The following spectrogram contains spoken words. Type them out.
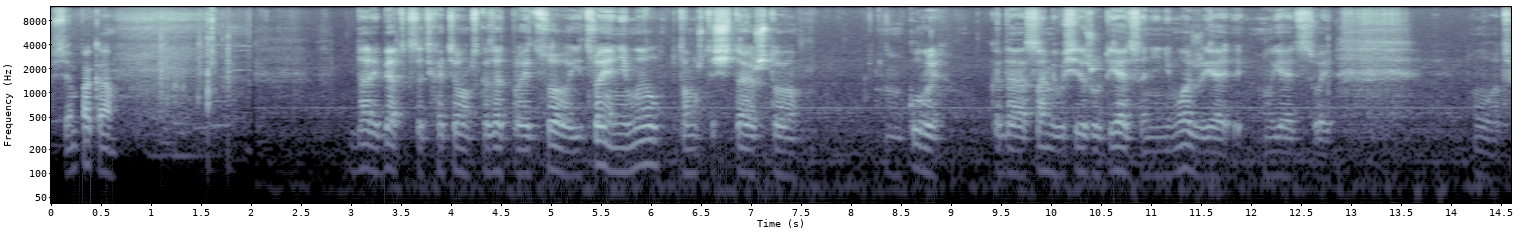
Всем пока. Да, ребят, кстати, хотел вам сказать про яйцо. Яйцо я не мыл, потому что считаю, что куры, когда сами высиживают яйца, они не моют же яйца, ну, яйца свои. Вот.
